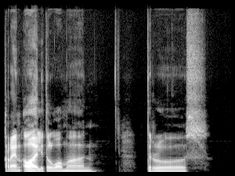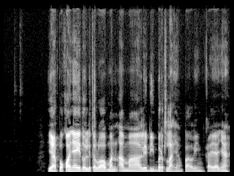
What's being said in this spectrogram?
keren. Oh, Little Woman. Terus ya pokoknya itu Little Woman sama Lady Bird lah yang paling kayaknya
